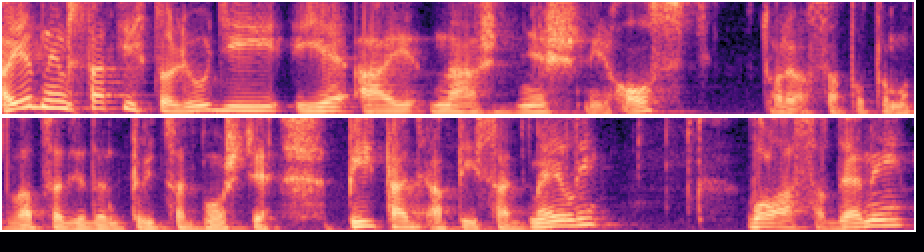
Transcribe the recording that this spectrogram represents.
A jedným z takýchto ľudí je aj náš dnešný host, ktorého sa potom o 21.30 môžete pýtať a písať maily. Volá sa Denny,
